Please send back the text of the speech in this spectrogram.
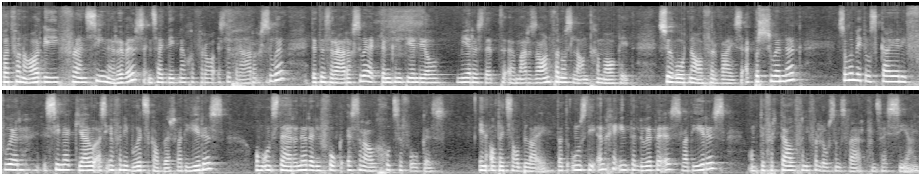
wat van haar die Francine Rivers en sy het net nou gevra is dit regtig so? Dit is regtig so. Ek dink intedeel meer is dit uh, Marzaan van ons land gemaak het. So word na haar verwys. Ek persoonlik Sommige met ons kuier hier voor sien ek jou as een van die boodskappers wat hier is om ons te herinner dat die volk Israel God se volk is en altyd sal bly. Dat ons die ingeënte lote is wat hier is om te vertel van die verlossingswerk van sy seun.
